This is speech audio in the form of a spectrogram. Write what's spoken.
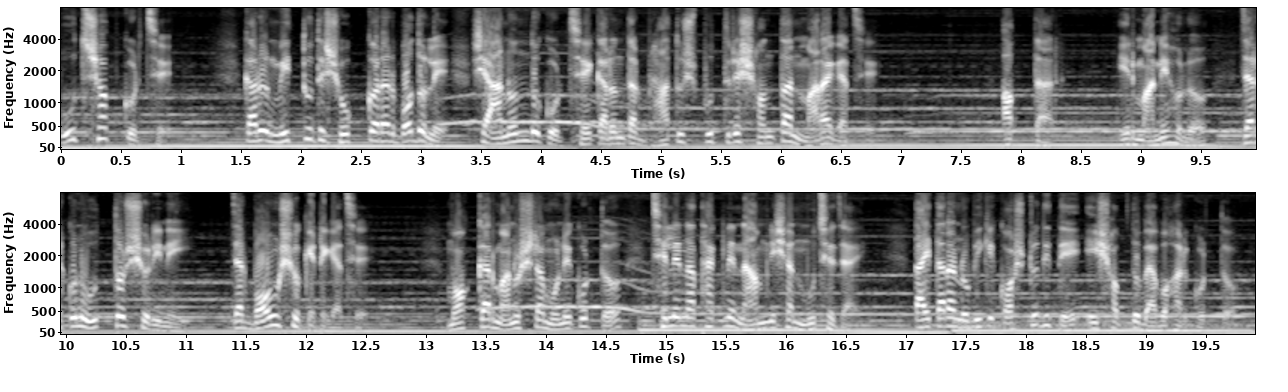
উৎসব করছে। কারণ মৃত্যুতে শোক করার বদলে সে আনন্দ করছে, কারণ তার ভ্রাতুষ্পুত্রের সন্তান মারা গেছে। আপ্তার এর মানে হলো, যার কোনো উত্তরস্বরী নেই, যার বংশ কেটে গেছে। মক্কার মানুষরা মনে করত, ছেলে না থাকলে নাম নিশান মুছে যায়। তাই তারা নবীকে কষ্ট দিতে এই শব্দ ব্যবহার করত।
